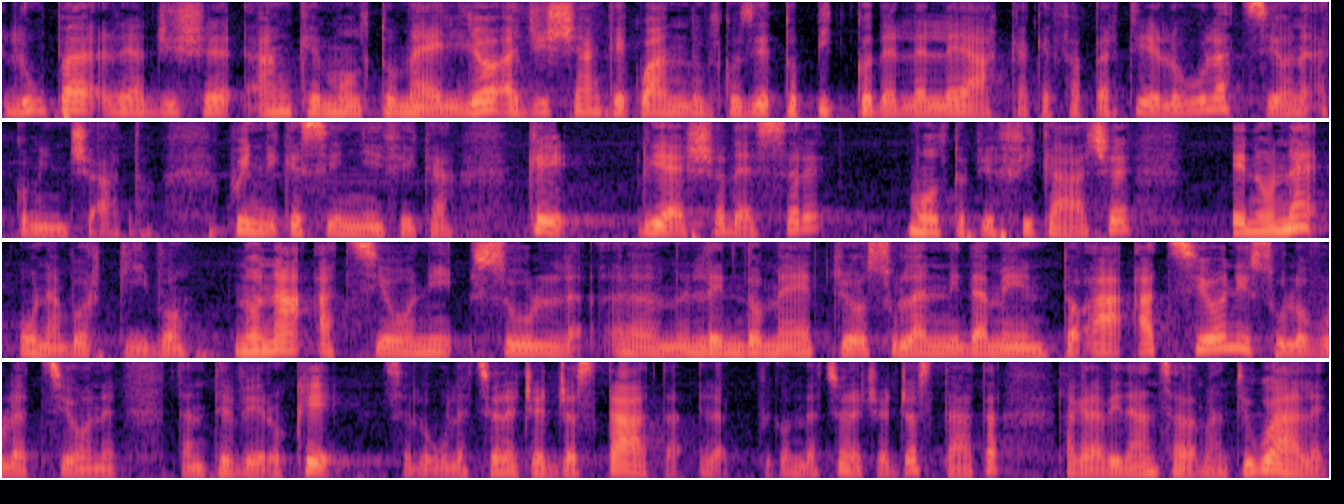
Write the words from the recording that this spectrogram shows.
L'UPA reagisce anche molto meglio, agisce anche quando il cosiddetto picco dell'LH che fa partire l'ovulazione è cominciato. Quindi che significa? Che riesce ad essere molto più efficace e non è un abortivo, non ha azioni sull'endometrio, ehm, sull'annidamento, ha azioni sull'ovulazione, tant'è vero che se l'ovulazione c'è già stata e la fecondazione c'è già stata, la gravidanza va avanti uguale.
